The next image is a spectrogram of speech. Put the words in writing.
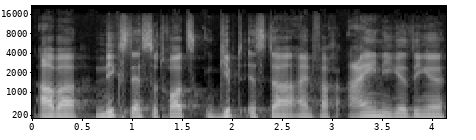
Aber nichtsdestotrotz gibt es da einfach einige Dinge,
